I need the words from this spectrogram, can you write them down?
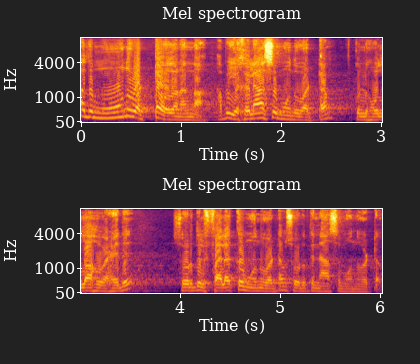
അത് മൂന്ന് വട്ടം ഓതണം എന്നാ. അപ്പോൾ ഇഹ്ലാസ് മൂന്ന് വട്ടം കുൽഹുല്ലാഹു വഹദ് സൂറത്തുൽ ഫലക്ക് മൂന്ന് വട്ടം സൂറത്തുൽ നാസ് മൂന്ന് വട്ടം.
